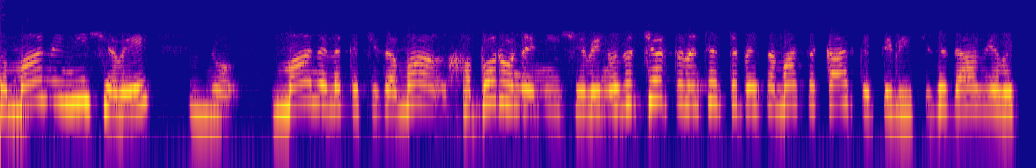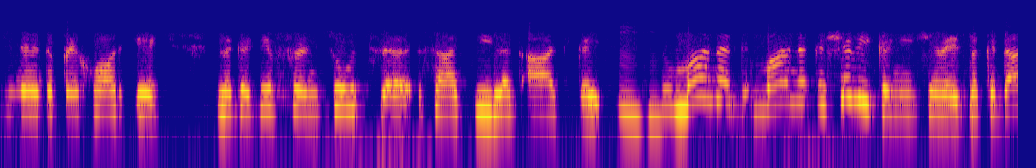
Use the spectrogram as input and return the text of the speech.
کمانه نشوي نو مان لکه چې زما خبرونه نشوي نو زه چرته نه چرته به سما څه کار کوي چې دا مې وجنه د پیخور کې لکه ډیفرنٹ سوچ ساتي لګ آرټ کوي نو نه ما نه کښوي کني شوی لکه دا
